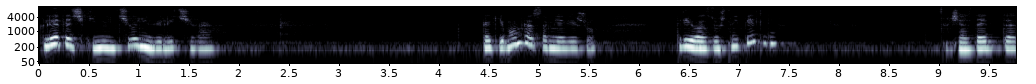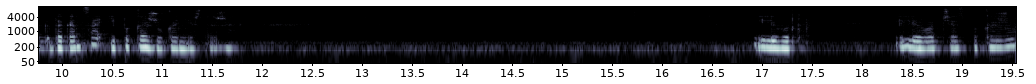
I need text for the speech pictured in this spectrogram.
клеточки, ничего не увеличивая. Каким образом я вяжу? Три воздушные петли. Сейчас дойду до, до конца и покажу, конечно же. Или вот, или вот сейчас покажу.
